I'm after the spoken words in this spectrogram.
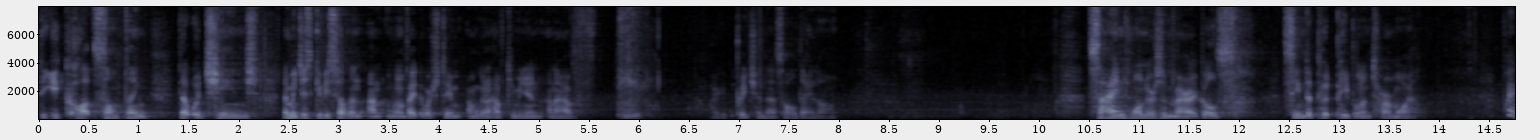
that you caught something that would change. Let me just give you something. I'm going to invite the worship team. I'm going to have communion, and I have. I could preach in this all day long. Signs, wonders, and miracles seem to put people in turmoil. Why,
